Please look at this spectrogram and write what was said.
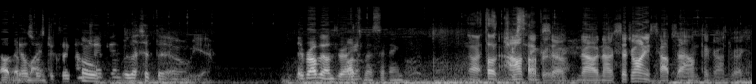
Oh, never mind. supposed to click on Oh, champion. well, that's at the. Oh, yeah. They're probably on Bot's dragon. missing. No, I thought she I don't think so. river. No, no, Sejuani's top side. I don't think they're on dragon.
